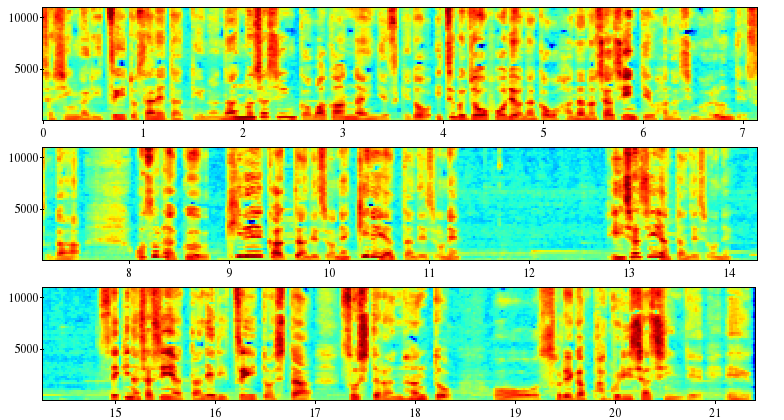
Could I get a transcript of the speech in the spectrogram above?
写真がリツイートされたっていうのは何の写真か分かんないんですけど一部情報ではなんかお花の写真っていう話もあるんですがおそらく綺麗かったんですよね。綺麗やったんですよね。いい写真やったんですよね。素敵な写真やったんでリツイートした。そしたらなんとそれがパクリ写真で、えー、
